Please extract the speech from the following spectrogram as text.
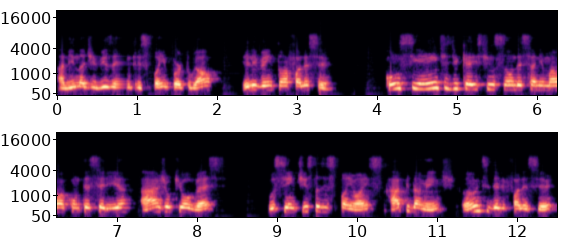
ali na divisa entre Espanha e Portugal, ele veio então a falecer. Conscientes de que a extinção desse animal aconteceria, haja o que houvesse, os cientistas espanhóis, rapidamente, antes dele falecer,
